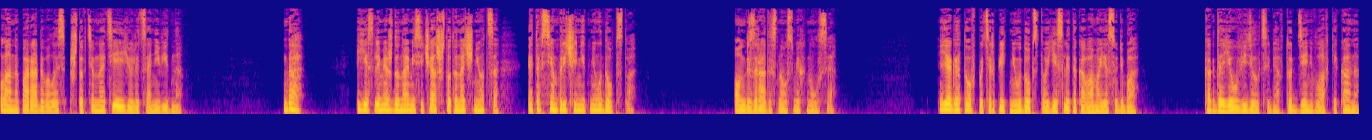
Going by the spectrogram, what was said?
Лана порадовалась, что в темноте ее лица не видно. Да. Если между нами сейчас что-то начнется, это всем причинит неудобства. Он безрадостно усмехнулся. Я готов потерпеть неудобства, если такова моя судьба. Когда я увидел тебя в тот день в лавке Кана,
